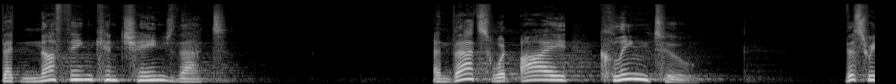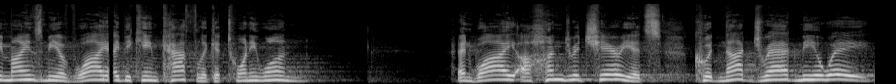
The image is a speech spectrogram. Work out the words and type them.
that nothing can change that. And that's what I cling to this reminds me of why I became Catholic at 21 and why a hundred chariots could not drag me away.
